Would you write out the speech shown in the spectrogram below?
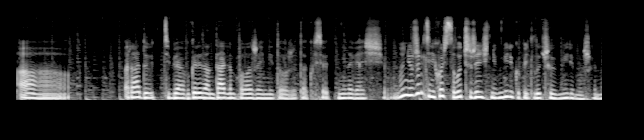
А, радует тебя в горизонтальном положении тоже так все это ненавязчиво. Ну неужели тебе не хочется лучшей женщине в мире купить лучшую в мире машину?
